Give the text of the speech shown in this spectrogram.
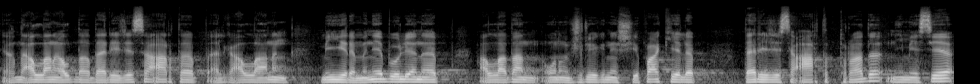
яғни алланың алдындағы дәрежесі артып әлгі алланың мейіріміне бөленіп алладан оның жүрегіне шипа келіп дәрежесі артып тұрады немесе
